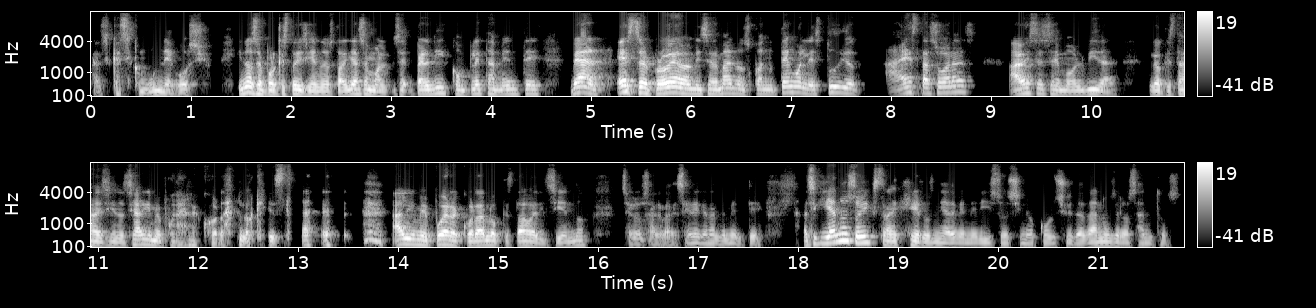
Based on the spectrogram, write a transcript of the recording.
casi, casi como un negocio. Y no sé por qué estoy diciendo esto, ya se, perdí completamente. Vean, este es el problema, mis hermanos, cuando tengo el estudio a estas horas, a veces se me olvida lo que estaba diciendo. Si alguien me puede recordar lo que está, alguien me puede recordar lo que estaba diciendo, se los agradeceré grandemente. Así que ya no soy extranjeros ni advenedizos, sino con ciudadanos de los santos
